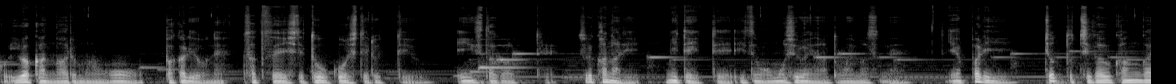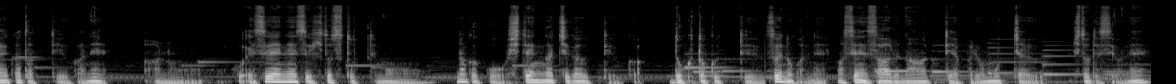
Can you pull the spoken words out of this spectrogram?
こう違和感のあるものをばかりをね、撮影して投稿してるっていうインスタがあって、それかなり見ていていつも面白いなと思いますね。やっぱりちょっと違う考え方っていうかね、あの、SNS 一つとっても、なんかこう視点が違うっていうか、独特っていう、そういうのがね、まあ、センスあるなってやっぱり思っちゃう人ですよね。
